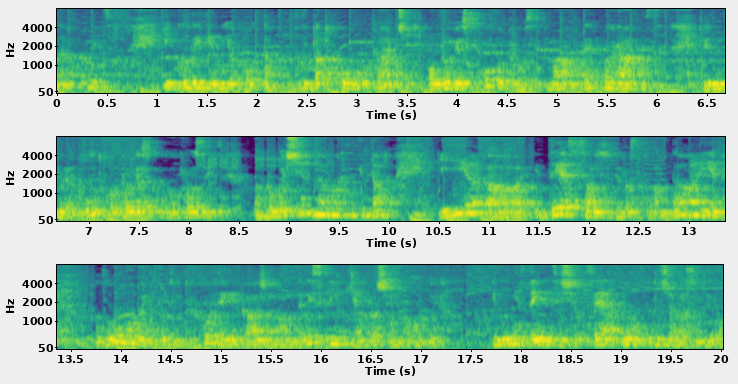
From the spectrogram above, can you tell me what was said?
знаходиться. І коли він його там випадково бачить, обов'язково просить мама, де погратися. Він бере вудку, обов'язково просить гроші на магнітах і а, іде сам собі розкладає, ловить, потім приходить і каже, мам, дивись, скільки я грошей наловив. І мені здається, що це ну, дуже важливо.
